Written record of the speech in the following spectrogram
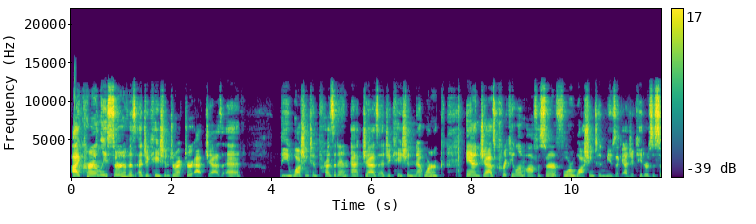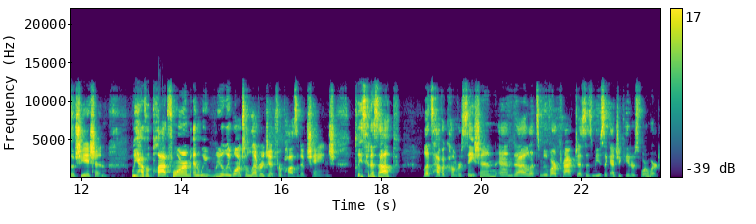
I currently serve as Education Director at Jazz Ed the Washington president at Jazz Education Network, and jazz curriculum officer for Washington Music Educators Association. We have a platform and we really want to leverage it for positive change. Please hit us up. Let's have a conversation and uh, let's move our practice as music educators forward.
